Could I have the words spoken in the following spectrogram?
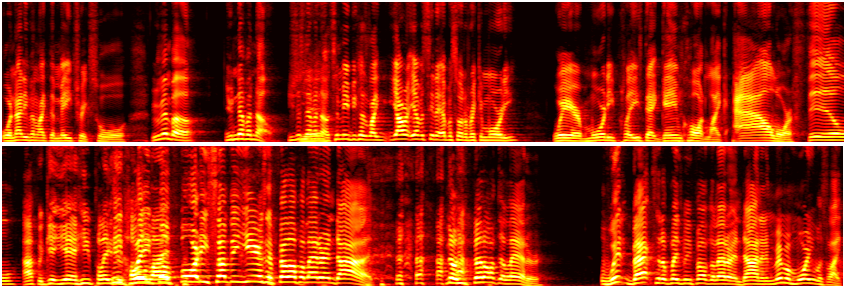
or not even like the Matrix. Or remember, you never know. You just never know. To me, because like y'all you ever seen an episode of Rick and Morty where Morty plays that game called like Al or Phil? I forget. Yeah, he plays He his whole played life. for 40 something years and fell off a ladder and died. no, he fell off the ladder, went back to the place where he fell off the ladder and died. And remember, Morty was like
